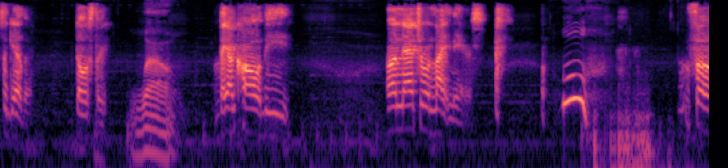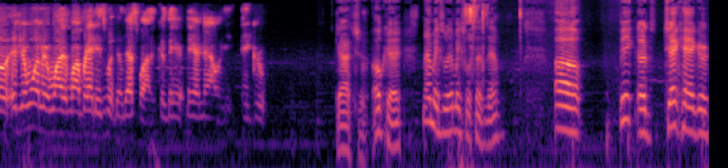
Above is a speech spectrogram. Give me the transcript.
together. Those three. Wow. They are called the Unnatural Nightmares. Woo. So if you're wondering why why Brandi's with them, that's why because they're they are now a, a group. Gotcha. Okay, that makes that makes more sense now. Uh, big uh, Jack Hager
